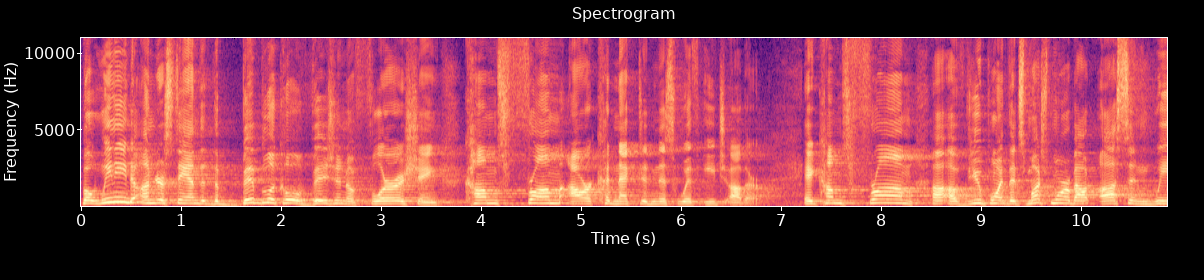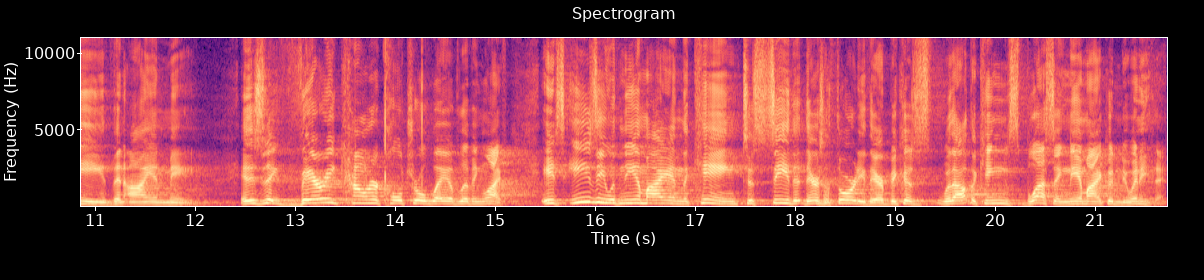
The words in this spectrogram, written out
But we need to understand that the biblical vision of flourishing comes from our connectedness with each other. It comes from a, a viewpoint that's much more about us and we than I and me. It is a very countercultural way of living life. It's easy with Nehemiah and the king to see that there's authority there because without the king's blessing, Nehemiah couldn't do anything.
